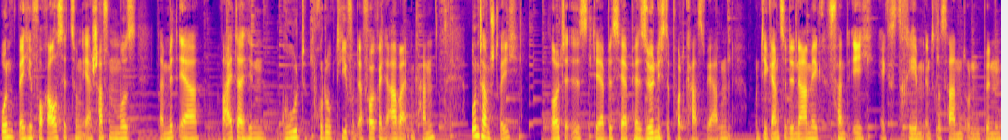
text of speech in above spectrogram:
und welche Voraussetzungen er schaffen muss, damit er weiterhin gut, produktiv und erfolgreich arbeiten kann. Unterm Strich sollte es der bisher persönlichste Podcast werden. Und die ganze Dynamik fand ich extrem interessant und bin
